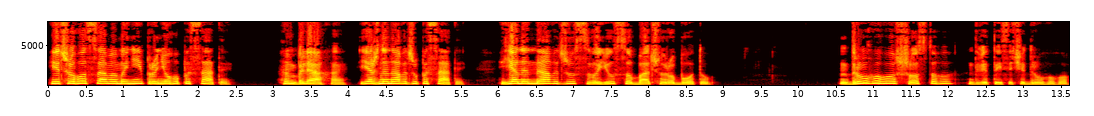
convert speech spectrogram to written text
І чого саме мені про нього писати? Бляха, я ж ненавиджу писати. Я ненавиджу свою собачу роботу. 2.6.2002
